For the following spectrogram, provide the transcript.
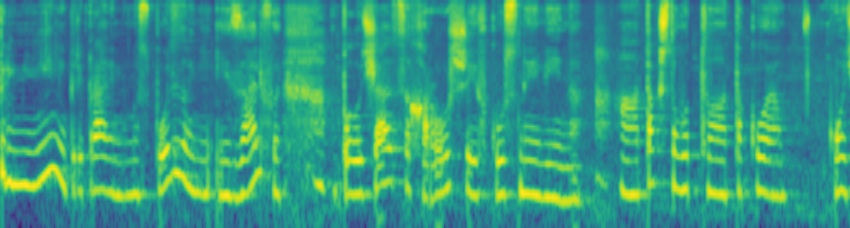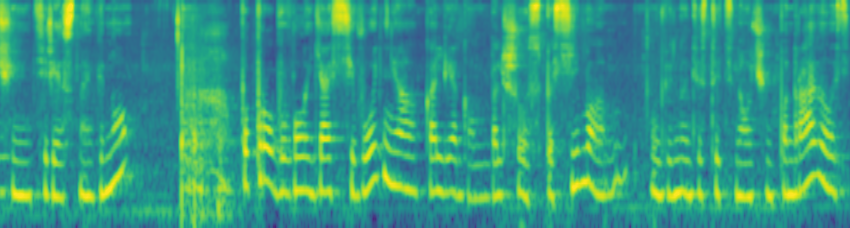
применении, при правильном использовании из альфы получаются хорошие вкусные вина. А, так что вот а, такое очень интересное вино. Попробовала я сегодня, коллегам. Большое спасибо, вино действительно очень понравилось,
